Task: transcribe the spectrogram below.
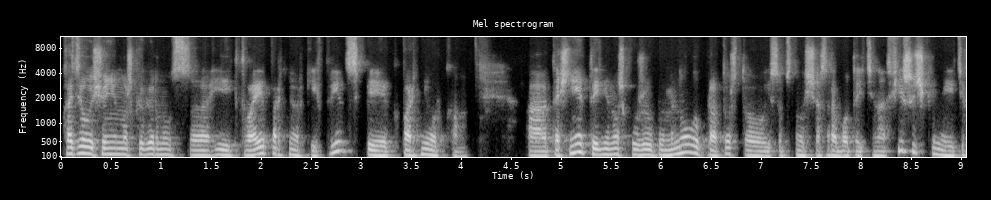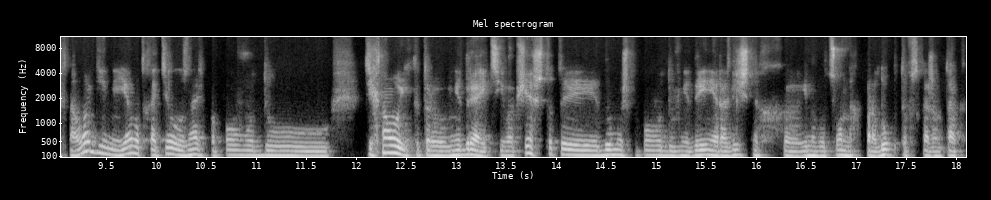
хотел еще немножко вернуться и к твоей партнерке, и, в принципе, к партнеркам. А, точнее, ты немножко уже упомянула про то, что, и, собственно, вы сейчас работаете над фишечками и технологиями. Я вот хотел узнать по поводу технологий, которые вы внедряете, и вообще, что ты думаешь по поводу внедрения различных э, инновационных продуктов, скажем так,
